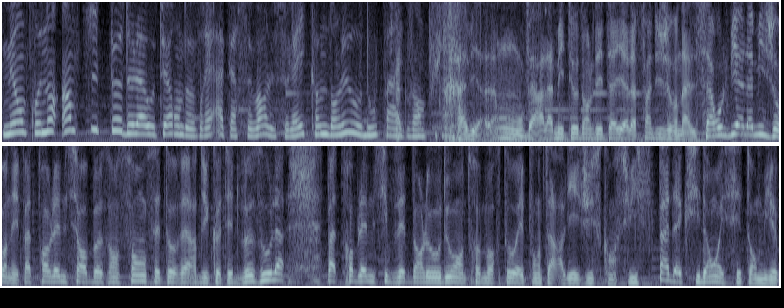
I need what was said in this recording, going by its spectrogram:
mais en prenant un petit peu de la hauteur, on devrait apercevoir le soleil comme dans le Haut-Doubs par ah, exemple. Très bien, on verra la météo dans le détail à la fin du journal. Ça roule bien à la mi-journée, pas de problème sur Besançon, c'est au vert du côté de Vesoul. Pas de problème si vous êtes dans le Haut-Doubs entre Morteau et Pontarlier jusqu'en Suisse. Pas d'accident et c'est tant mieux.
